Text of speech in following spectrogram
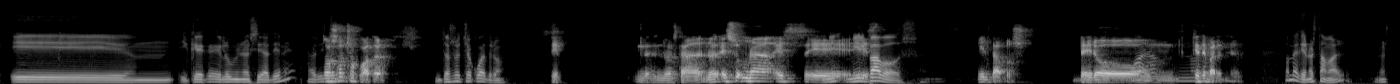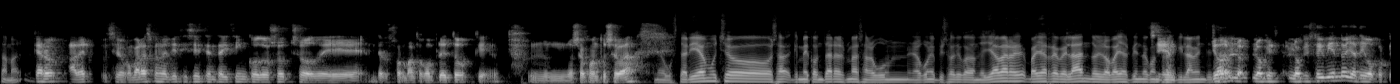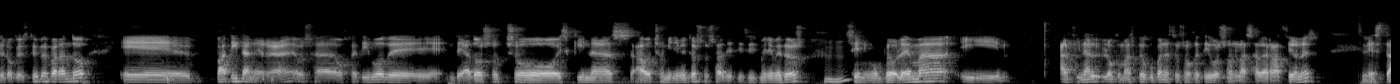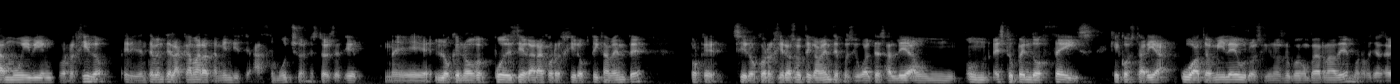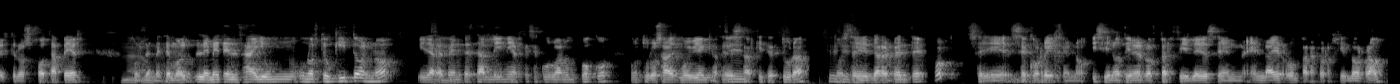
¿Y, ¿Y qué, luminosidad tiene? 284. ¿284? Sí. No, está, es una. Es, eh, ¿Mil, pavos? Mil pavos. Pero, ¿qué te parece? Hombre, que no está mal no está mal. Claro, a ver, si lo comparas con el 1635-28 de, del formato completo, que no sé cuánto se va. Me gustaría mucho que me contaras más en algún, algún episodio cuando ya vayas revelando y lo vayas viendo con tranquilamente. Yo lo, que, lo que estoy viendo, ya digo, porque lo que estoy preparando, eh, patita negra, ¿eh? o sea, objetivo de, de a 2,8 esquinas a 8 milímetros, o sea, 16 milímetros, sin ningún problema. Y al final lo que más preocupa en estos objetivos son las aberraciones está muy bien corregido. Evidentemente la cámara también dice, hace mucho en esto, es decir, eh, lo que no puedes llegar a corregir ópticamente, porque si lo corrigieras ópticamente, pues igual te saldría un, estupendo 6 que costaría 4.000 euros y que no se lo puede comprar nadie. Bueno, ya sabéis que los JPEG, pues le, metemos, le meten ahí unos truquitos, ¿no? Y de repente estas líneas que se curvan un poco, como tú lo sabes muy bien que haces arquitectura, pues eh, de repente se, se, corrigen, ¿no? Y si no tienes los perfiles en, en Lightroom para corregir los RAW,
